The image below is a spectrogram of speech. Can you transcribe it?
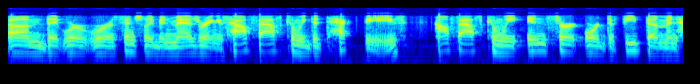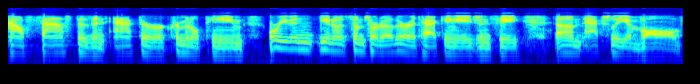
um, that we're we're essentially been measuring is how fast can we detect these how fast can we insert or defeat them, and how fast does an actor or criminal team, or even you know some sort of other attacking agency, um, actually evolve?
